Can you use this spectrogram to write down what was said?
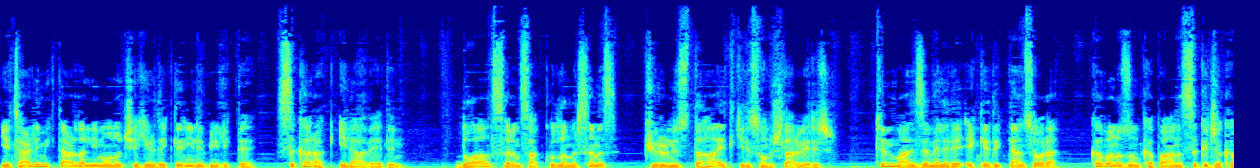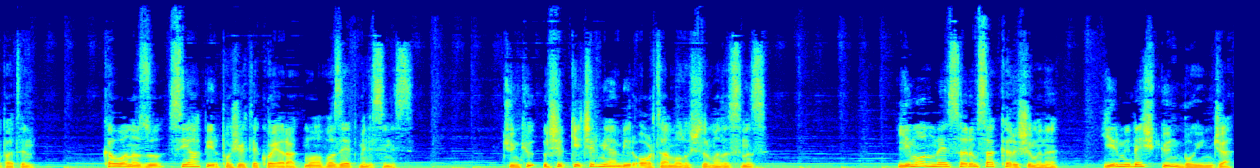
yeterli miktarda limonu çekirdekleriyle birlikte sıkarak ilave edin. Doğal sarımsak kullanırsanız kürünüz daha etkili sonuçlar verir. Tüm malzemeleri ekledikten sonra kavanozun kapağını sıkıca kapatın. Kavanozu siyah bir poşete koyarak muhafaza etmelisiniz. Çünkü ışık geçirmeyen bir ortam oluşturmalısınız. Limon ve sarımsak karışımını 25 gün boyunca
